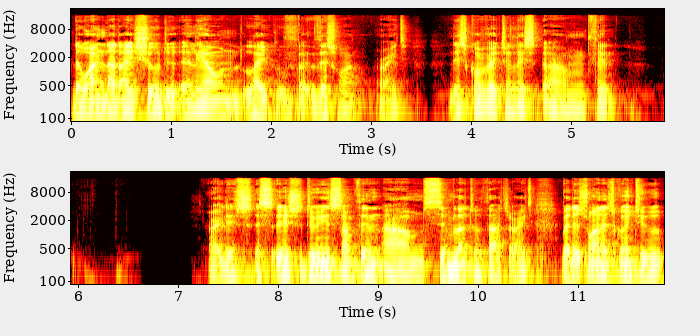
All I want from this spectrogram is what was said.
the one that I showed you earlier on, like this one, right? This converter list um, thing. Right, it's, it's, it's doing something um, similar to that, right? But this one is going to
